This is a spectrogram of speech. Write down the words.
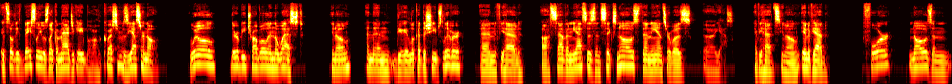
it so these basically it was like a magic eight ball. The question was yes or no. Will there be trouble in the west? You know, and then they look at the sheep's liver, and if you had uh, seven yeses and six nos, then the answer was uh, yes. If you had, you know, even if you had four nos and,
